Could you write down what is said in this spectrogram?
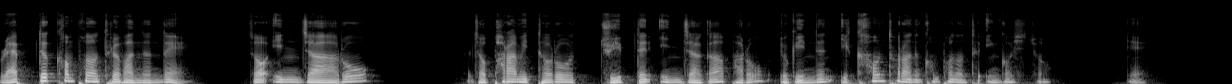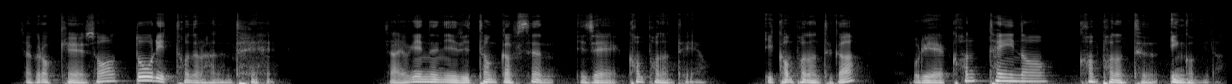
wrapped component를 받는데 저 인자로 저 파라미터로 주입된 인자가 바로 여기 있는 이 카운터라는 component인 것이죠. 예. 자, 그렇게 해서 또 return을 하는데 자, 여기 있는 이 return 값은 이제 component예요. 이 component가 우리의 container component인 겁니다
